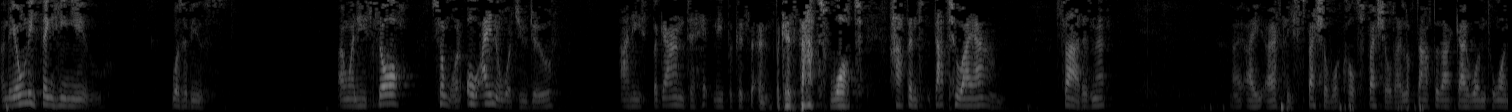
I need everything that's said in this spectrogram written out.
And the only thing he knew was abuse. And when he saw someone, oh, I know what you do, and he began to hit me because, because that's what happens. That's who I am. Sad, isn't it? I, I actually special, what called special. I looked after that guy one to one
